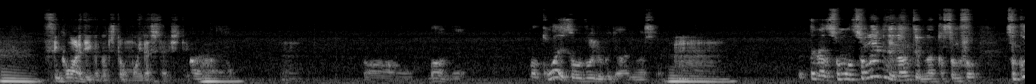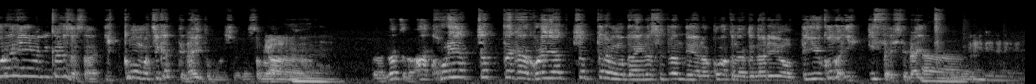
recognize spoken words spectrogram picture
うん。吸い込まれていくのをちょっと思い出したりして、はいはいはいあー。まあね、まあ、怖い想像力ではありましたね。うん。うんだからそのその意味でなんていうのなんかそのそこら辺に関してはさ一個も間違ってないと思うんですよね。そのうん。なんつうのあこれやっちゃったかこれやっちゃったらもう台無しなんだよな怖くなくなるよっていうことは一一切してないっていう。うん。うんね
